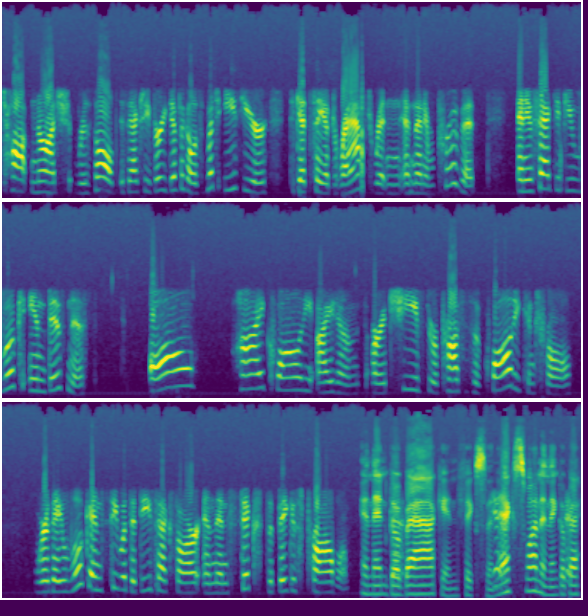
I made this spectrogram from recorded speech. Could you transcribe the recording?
top notch result is actually very difficult. It's much easier to get, say, a draft written and then improve it. And in fact, if you look in business, all high quality items are achieved through a process of quality control where they look and see what the defects are and then fix the biggest problem. And then go Yeah. back and fix the Yeah. next one, and then go back.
